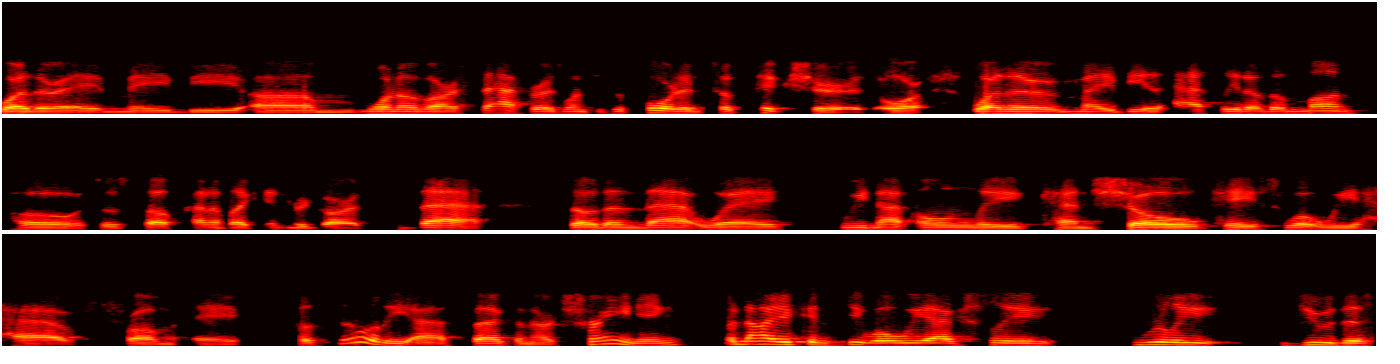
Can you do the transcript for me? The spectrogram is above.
whether it may be um, one of our staffers went to support and took pictures or whether it may be an athlete of the month post or stuff kind of like in regards to that. So then that way we not only can showcase what we have from a facility aspect and our training, but now you can see what we actually really do this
